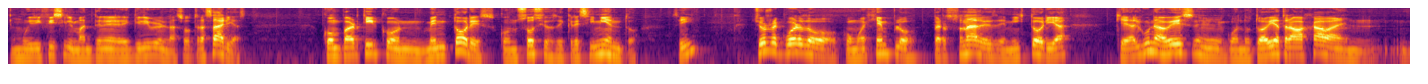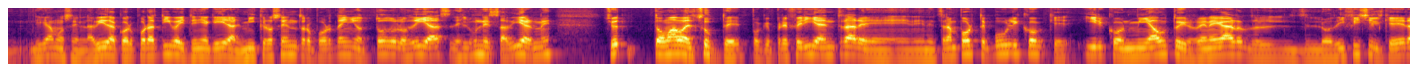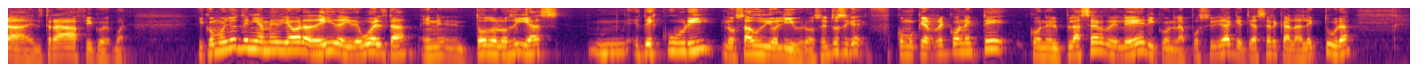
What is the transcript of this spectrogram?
es muy difícil mantener el equilibrio en las otras áreas. Compartir con mentores, con socios de crecimiento. ¿sí? Yo recuerdo como ejemplos personales de mi historia que alguna vez eh, cuando todavía trabajaba en digamos en la vida corporativa y tenía que ir al microcentro porteño todos los días de lunes a viernes yo tomaba el subte porque prefería entrar en, el transporte público que ir con mi auto y renegar lo difícil que era el tráfico. Bueno, y como yo tenía media hora de ida y de vuelta en, todos los días, mm, descubrí los audiolibros. Entonces como que reconecté con el placer de leer y con la posibilidad que te acerca la lectura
